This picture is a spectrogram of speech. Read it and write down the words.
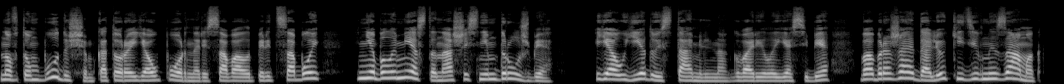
но в том будущем, которое я упорно рисовала перед собой, не было места нашей с ним дружбе — «Я уеду из Тамельна», — говорила я себе, воображая далекий дивный замок,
